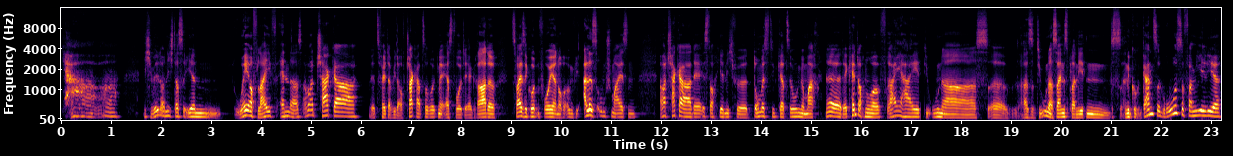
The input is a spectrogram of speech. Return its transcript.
Ja, aber ich will doch nicht, dass du ihren Way of Life änderst, aber Chaka, jetzt fällt er wieder auf Chaka zurück, ne? Erst wollte er gerade zwei Sekunden vorher noch irgendwie alles umschmeißen. Aber Chaka, der ist doch hier nicht für Domestikation gemacht. Ne? Der kennt doch nur Freiheit. Die Unas, äh, also die Unas seines Planeten, das ist eine ganze große Familie.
